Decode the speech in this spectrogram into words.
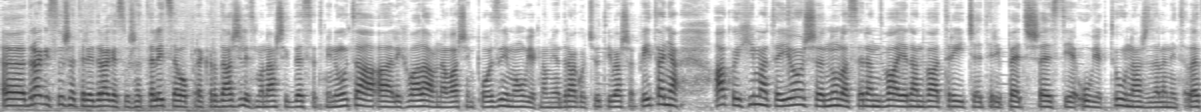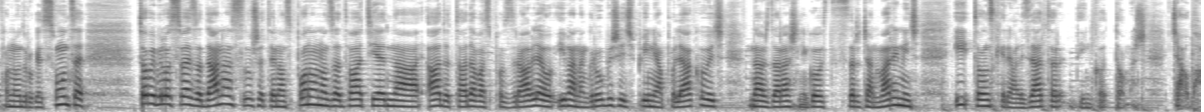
E, dragi slušatelji, drage slušateljice, evo prekrdašili smo naših 10 minuta, ali hvala vam na vašim pozivima, uvijek nam je drago čuti vaše pitanja. Ako ih imate još, 072-123-456 je uvijek tu, naš zeleni telefon Udruge Sunce. To bi bilo sve za danas, slušajte nas ponovno za dva tjedna, a do tada vas pozdravljaju Ivana Grubišić, Pinja Poljaković, naš današnji gost Srđan Marinić i tonski realizator Dinko Tomaš. Ćao, bao!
